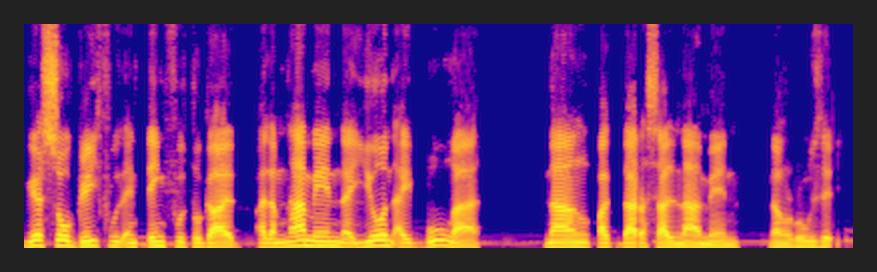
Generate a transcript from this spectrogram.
we are so grateful and thankful to God. Alam namin na yon ay bunga ng pagdarasal namin ng rosary.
